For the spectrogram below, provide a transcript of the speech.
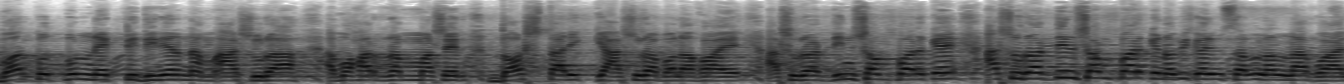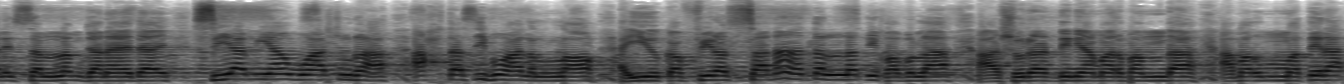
বরকতপূর্ণ একটি দিনের নাম আশুরা। মহারম মাসের দশ তারিখকে আশুরা বলা হয়। আশুরার দিন সম্পর্কে, আশুরার দিন সম্পর্কে নবী করিম সাল্লাম জানায় দেয় আশুরার দিনে আমার বান্দা, আমার উম্মতেরা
